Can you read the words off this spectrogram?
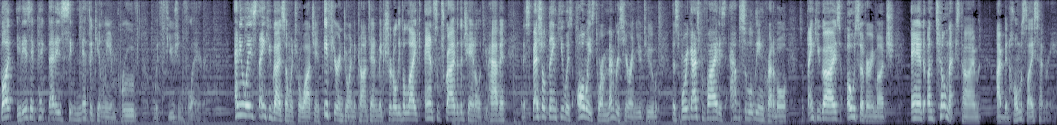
but it is a pick that is significantly improved with Fusion Flare. Anyways, thank you guys so much for watching. If you're enjoying the content, make sure to leave a like and subscribe to the channel if you haven't. And a special thank you, as always, to our members here on YouTube. The support you guys provide is absolutely incredible. So thank you guys oh so very much. And until next time, I've been Home Slice Henry.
